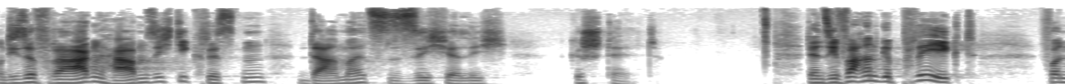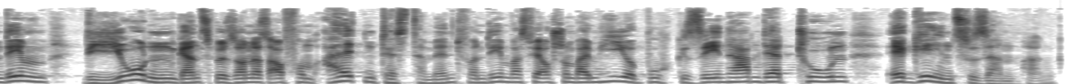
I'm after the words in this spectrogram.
Und diese Fragen haben sich die Christen damals sicherlich gestellt. Denn sie waren geprägt von dem die Juden ganz besonders auch vom Alten Testament, von dem, was wir auch schon beim Hiob-Buch gesehen haben, der Tun-Ergehen-Zusammenhang.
